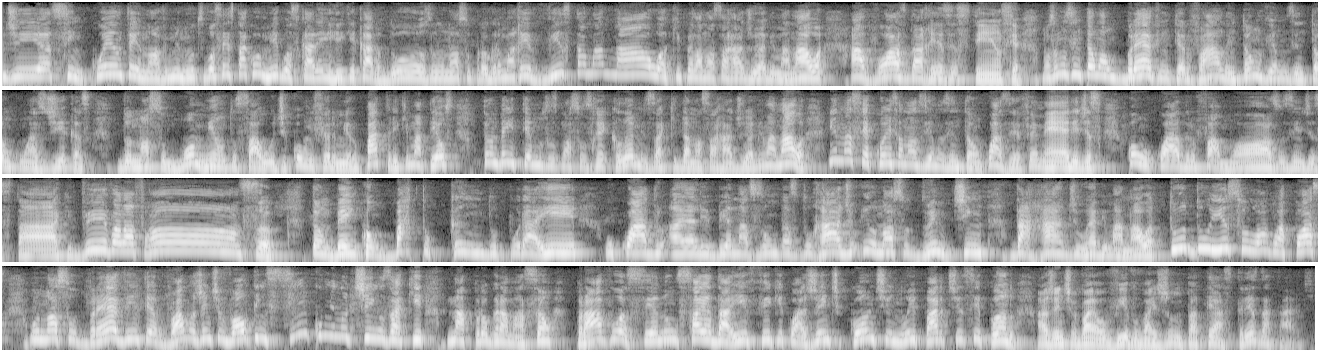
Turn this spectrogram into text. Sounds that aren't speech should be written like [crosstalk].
dia 59 minutos. Você está comigo, Oscar Henrique Cardoso, no nosso programa Revista Manaus, aqui pela nossa Rádio Web Manaus, a voz da resistência. Nós vamos então a um breve intervalo, então viemos então com as dicas do nosso Momento Saúde com o enfermeiro Patrick Mateus. Também temos os nossos reclames aqui da nossa Rádio Web Manaus e na sequência nós viemos então com as efemérides, com o quadro Famosos em Destaque, Viva la France! Também também com Batucando por aí, o quadro ALB nas ondas do rádio e o nosso Dream Team da Rádio Web Manaus. Tudo isso logo após o nosso breve intervalo. A gente volta em cinco minutinhos aqui na programação para você. Não saia daí, fique com a gente, continue participando. A gente vai ao vivo, vai junto até às três da tarde.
